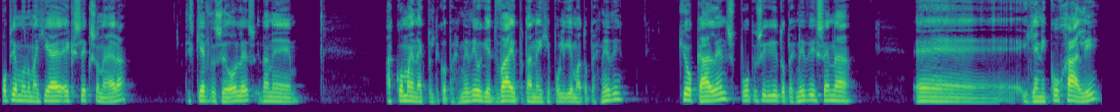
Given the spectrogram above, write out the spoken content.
Όποια μονομαχία 6-6 στον αέρα, τις κέρδισε όλες. Ήταν ακόμα ένα εκπληκτικό παιχνίδι. Ο Γετβάη που ήταν, είχε πολύ γεμάτο παιχνίδι. Και ο Κάλενς που όποιος είχε το παιχνίδι σε ένα ε, γενικό χάλι.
